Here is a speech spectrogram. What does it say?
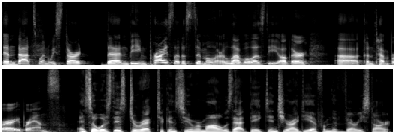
And that's when we start then being priced at a similar level as the other uh, contemporary brands. And so was this direct to consumer model was that baked into your idea from the very start?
